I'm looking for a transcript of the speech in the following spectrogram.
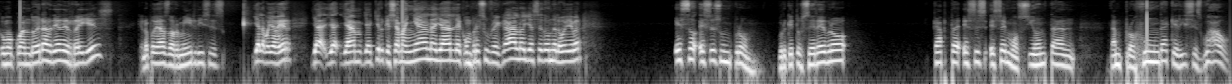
como cuando era Día de Reyes, que no podías dormir, dices, ya la voy a ver, ya, ya, ya, ya quiero que sea mañana, ya le compré su regalo, ya sé dónde lo voy a llevar. Eso, eso es un prom, porque tu cerebro capta esa emoción tan, tan profunda que dices, wow,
